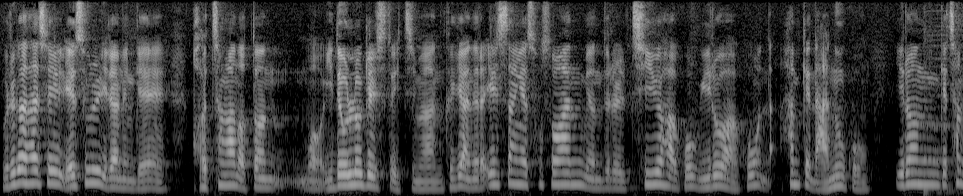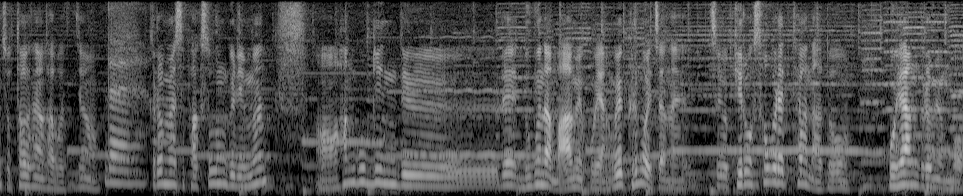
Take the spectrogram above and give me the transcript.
우리가 사실 예술이라는 게 거창한 어떤 뭐 이데올로기일 수도 있지만 그게 아니라 일상의 소소한 면들을 치유하고 위로하고 나- 함께 나누고 이런 게 참 좋다고 생각하거든요. 네. 그러면서 박수근 그림은 어, 한국인들의 누구나 마음의 고향 왜 그런 거 있잖아요. 제가 비록 서울에 태어나도 고향 그러면 뭐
